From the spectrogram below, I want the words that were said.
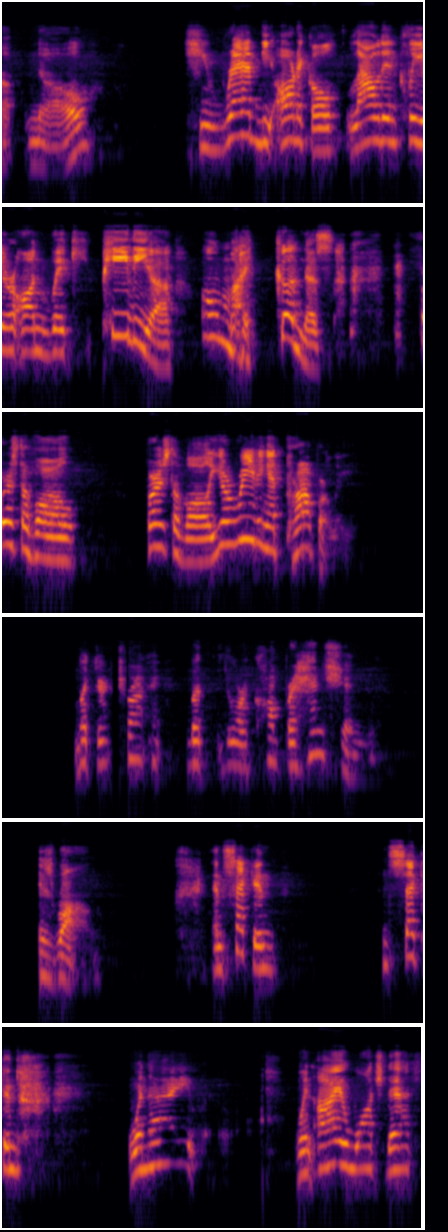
Uh, no, he read the article loud and clear on Wikipedia. Oh my goodness. First of all, first of all, you're reading it properly. But you're trying but your comprehension is wrong. And second, and second, when I when I watched that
